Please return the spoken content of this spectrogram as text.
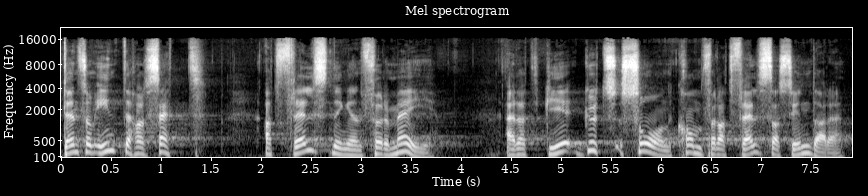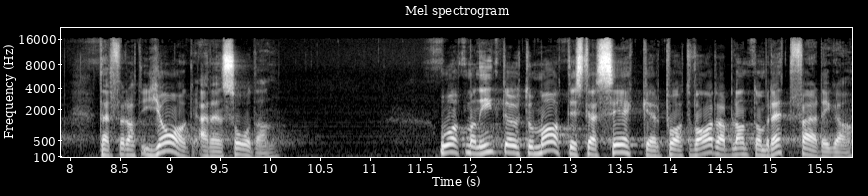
Den som inte har sett att frälsningen för mig är att Guds son kom för att frälsa syndare, därför att jag är en sådan. Och att man inte automatiskt är säker på att vara bland de rättfärdiga,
